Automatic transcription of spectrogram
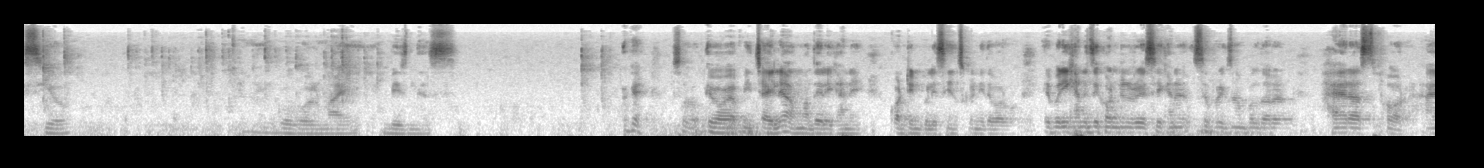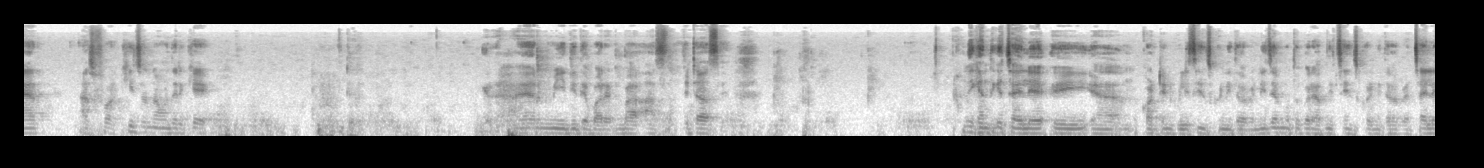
SEO Google my business okay so এভাবে আপনি চাইলে আমাদের এখানে কন্টেন্টগুলি চেঞ্জ করে নিতে পারব। এরপর এখানে যে কন্টেন্ট রয়েছে, এখানে ফর এক্সাম্পল ধরেন hire us for hire us for কী জন্য আমাদেরকে হায়ার মি দিতে পারেন বা আস যেটা আছে। এখান থেকে চাইলে এই কন্টেন্টগুলি চেঞ্জ করে নিতে পারবেন। নিজের মতো করে আপনি চেঞ্জ করে নিতে পারবেন। চাইলে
